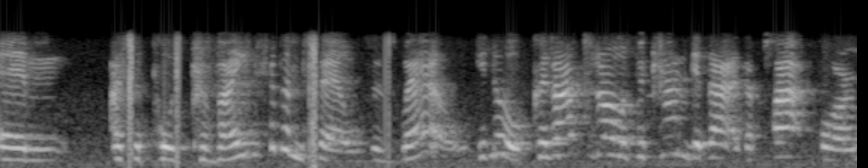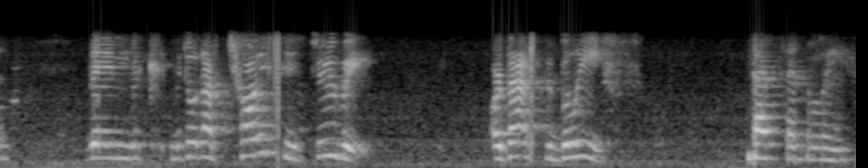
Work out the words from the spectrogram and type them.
um, I suppose, provide for themselves as well. You know, because after all, if we can't get that as a platform, then we, c- we don't have choices, do we? Or that's the belief. That's the belief.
